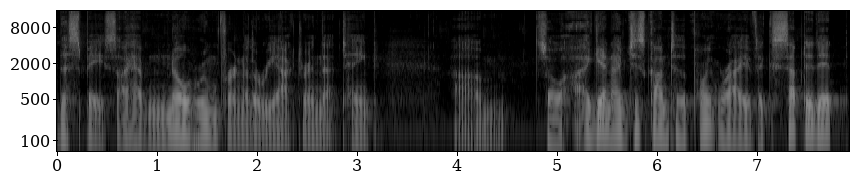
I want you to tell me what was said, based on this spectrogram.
the space. I have no room for another reactor in that tank. Um, so again, I've just gotten to the point where I've accepted it.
